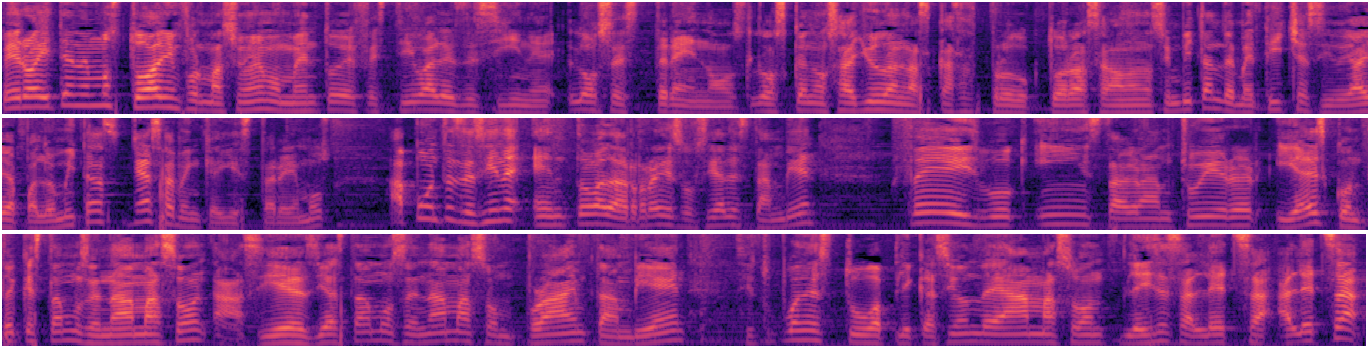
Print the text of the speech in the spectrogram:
pero ahí tenemos toda la información en el momento de festivales de cine, los estrenos, los que nos ayudan las casas productoras a donde nos invitan de metiches y de haya palomitas. Ya saben que ahí estaremos. Apuntes de cine en todas las redes sociales también. Facebook, Instagram, Twitter. Y ya les conté que estamos en Amazon. Así es, ya estamos en Amazon Prime también. Si tú pones tu aplicación de Amazon, le dices a Alexa, Alexa,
